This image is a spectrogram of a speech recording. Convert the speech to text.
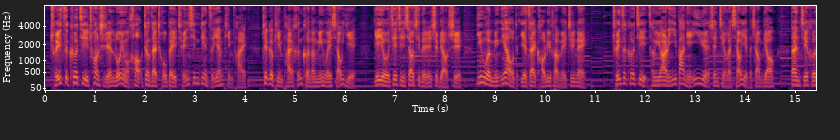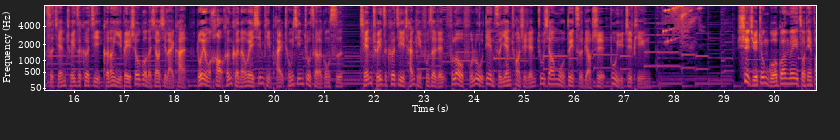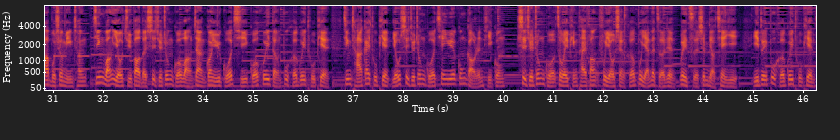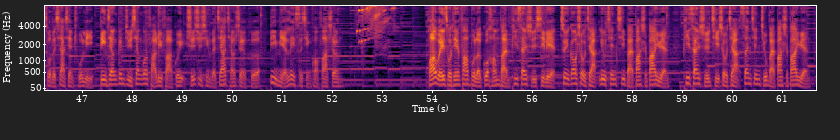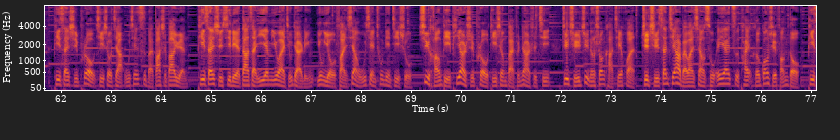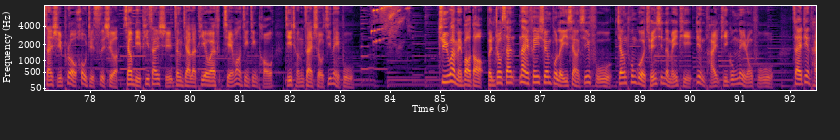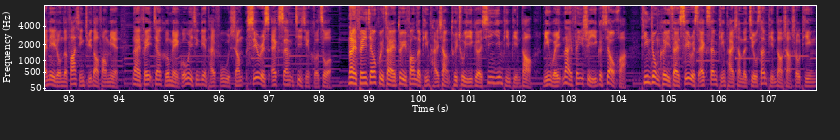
锤子科技创始人罗永浩正在筹备全新电子烟品牌，这个品牌很可能名为小野。也有接近消息的人士表示，英文名 Yield 也在考虑范围之内。锤子科技曾于二零一八年一月申请了小野的商标，但结合此前锤子科技可能已被收购的消息来看，罗永浩很可能为新品牌重新注册了公司。前锤子科技产品负责人 Flow 福禄电子烟创始人朱肖木对此表示不予置评。视觉中国官微昨天发布声明称，经网友举报的视觉中国网站关于国旗、国徽等不合规图片，经查该图片由视觉中国签约公稿人提供，视觉中国作为平台方负有审核不严的责任，为此深表歉意，已对不合规图片做了下线处理，并将根据相关法律法规持续性的加强审核，避免类似情况发生。华为昨天发布了国行版 P 三十系列，最高售价六千七百八十八元，P 三十起售价三千九百八十八元，P 三十 Pro 起售价五千四百八十八元。P 三十系列搭载 EMUI 九点零，拥有反向无线充电技术，续航比 P 二十 Pro 提升百分之二十七，支持智能双卡切换，支持三千二百万像素 AI 自拍和光学防抖。P 三十 Pro 后置四摄，相比 P 三十增加了 TOF 潜望镜镜头，集成在手机内部。据外媒报道，本周三，奈飞宣布了一项新服务，将通过全新的媒体电台提供内容服务。在电台内容的发行渠道方面，奈飞将和美国卫星电台服务商 SiriusXM 进行合作。奈飞将会在对方的平台上推出一个新音频频道，名为“奈飞是一个笑话”，听众可以在 SiriusXM 平台上的九三频道上收听。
